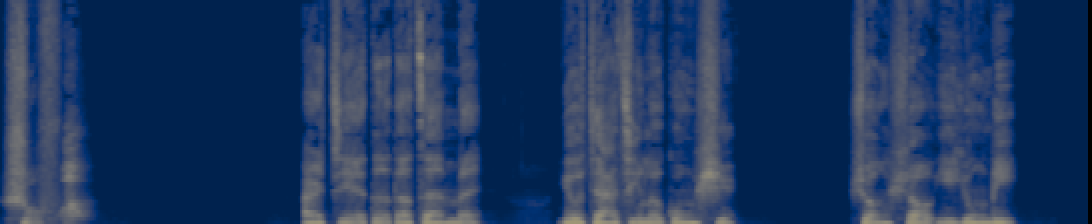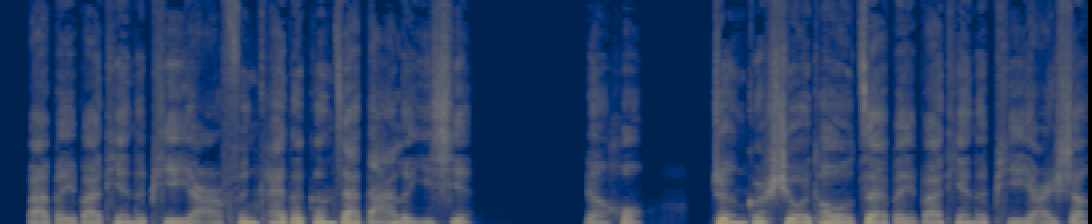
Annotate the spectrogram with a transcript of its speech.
舒服。”二姐得到赞美。又加紧了攻势，双手一用力，把北八天的屁眼儿分开的更加大了一些，然后整个舌头在北八天的屁眼儿上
